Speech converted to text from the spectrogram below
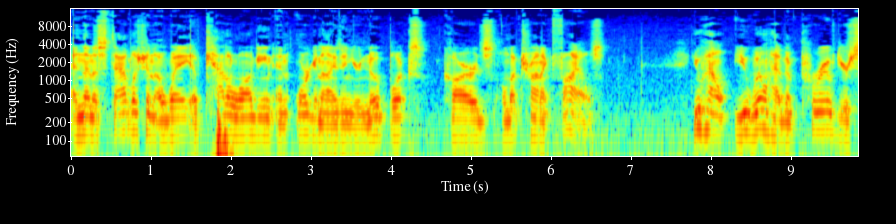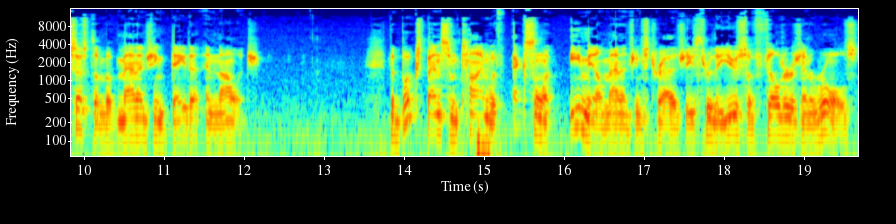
and then establishing a way of cataloging and organizing your notebooks, cards, electronic files, you, ha- you will have improved your system of managing data and knowledge. The book spends some time with excellent email managing strategies through the use of filters and rules,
